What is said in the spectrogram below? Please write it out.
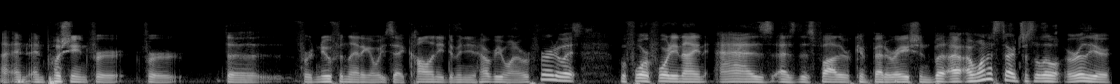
uh, and, and pushing for for the for Newfoundland and what you say colony dominion however you want to refer to it before 49 as as this father of Confederation. But I, I want to start just a little earlier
